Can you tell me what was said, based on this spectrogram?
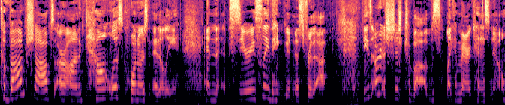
Kebab shops are on countless corners in Italy, and seriously, thank goodness for that. These aren't shish kebabs like Americans know,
